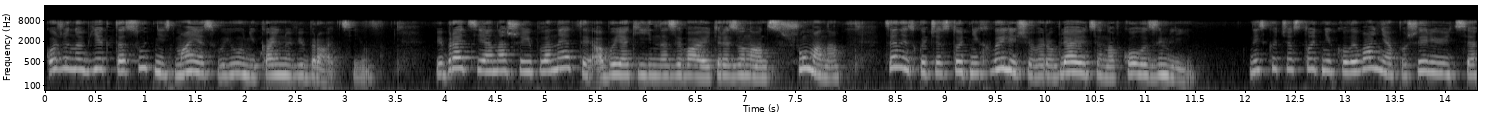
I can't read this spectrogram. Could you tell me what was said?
Кожен об'єкт та сутність має свою унікальну вібрацію. Вібрація нашої планети, або як її називають резонанс Шумана, це низькочастотні хвилі, що виробляються навколо Землі. Низькочастотні коливання поширюються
